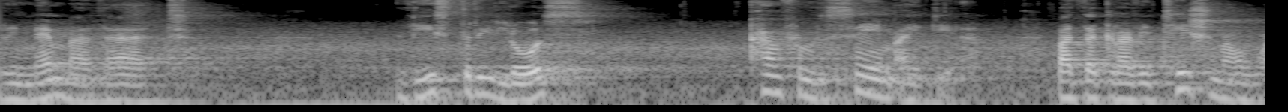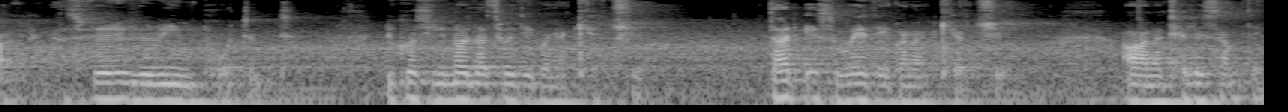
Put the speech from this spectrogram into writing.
remember that these three laws come from the same idea, but the gravitational one is very, very important because you know that's where they're going to catch you. That is where they're going to catch you. I want to tell you something.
